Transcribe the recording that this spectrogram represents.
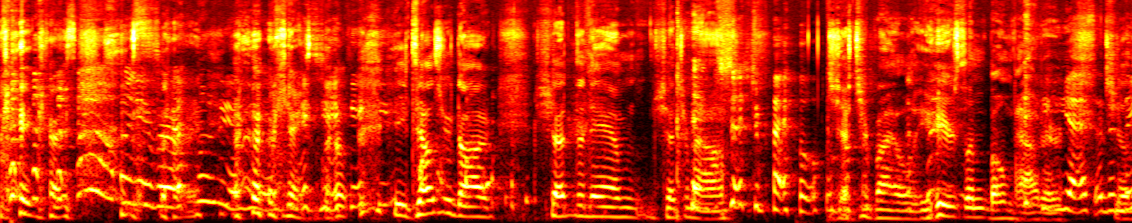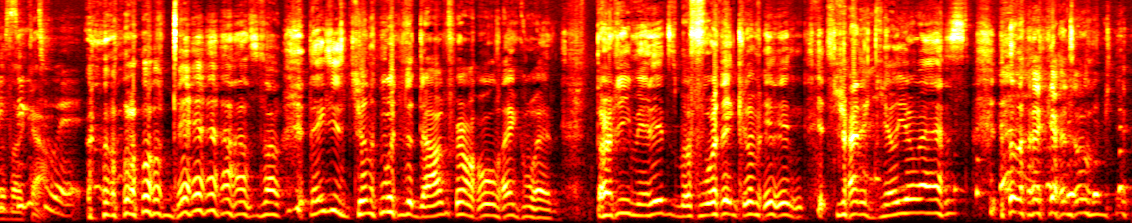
Okay, guys. Bro. Sorry. Okay, so he tells your dog, shut the damn, shut your mouth, Shut your pile. shut your bile. Here's some bone powder. Yes, and then Chill they the sing to it. oh damn! So they just chilling with the dog for a whole like what thirty minutes before they come in and try to kill your ass. like I don't get.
